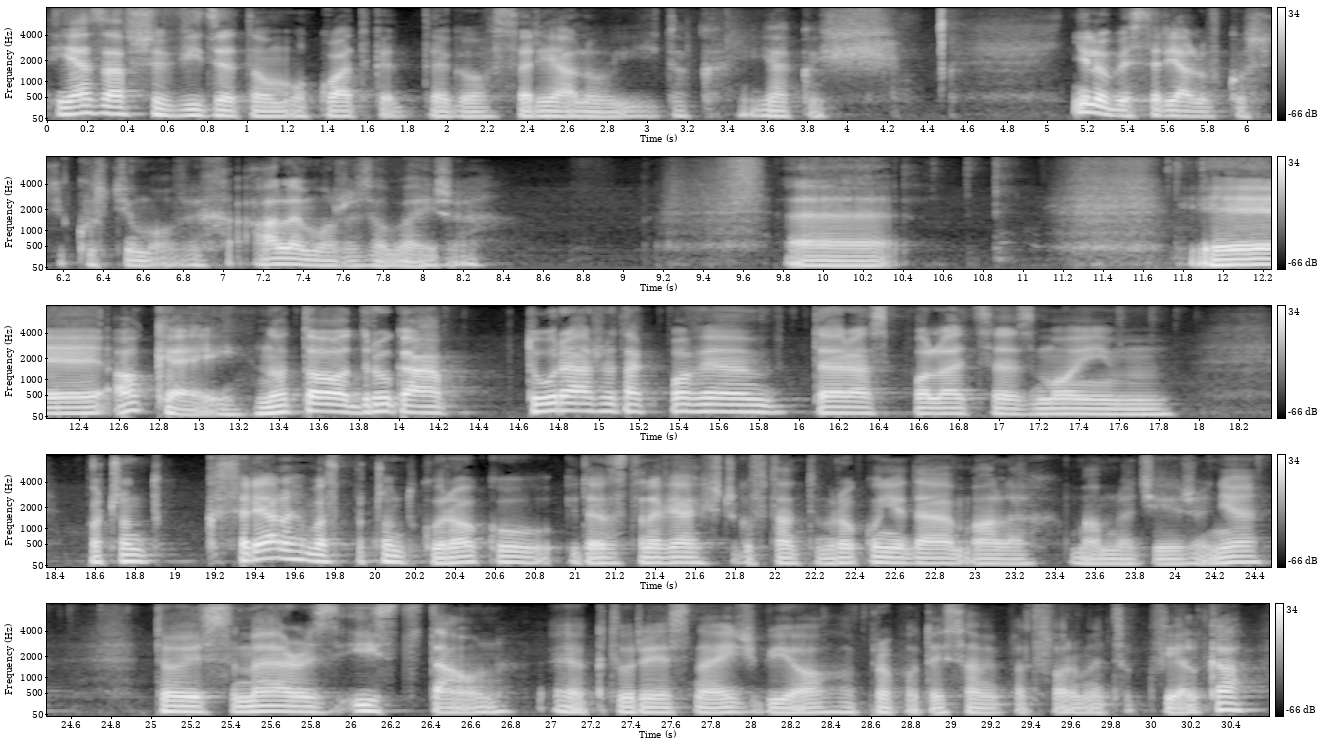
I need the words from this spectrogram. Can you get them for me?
ja zawsze widzę tą okładkę tego serialu i tak jakoś... Nie lubię serialów kostiumowych, ale może obejrzę. E, e, Okej, okay. no to druga tura, że tak powiem. Teraz polecę z moim początku, serialem chyba z początku roku i tak zastanawiałem się, czego w tamtym roku nie dałem, ale mam nadzieję, że nie. To jest Mary's East Town, e, który jest na HBO, a propos tej samej platformy co Kwielka.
